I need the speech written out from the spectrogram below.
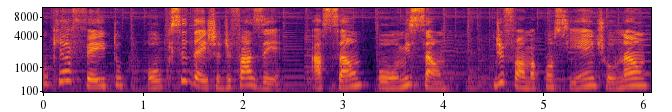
o que é feito ou o que se deixa de fazer, ação ou omissão, de forma consciente ou não,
